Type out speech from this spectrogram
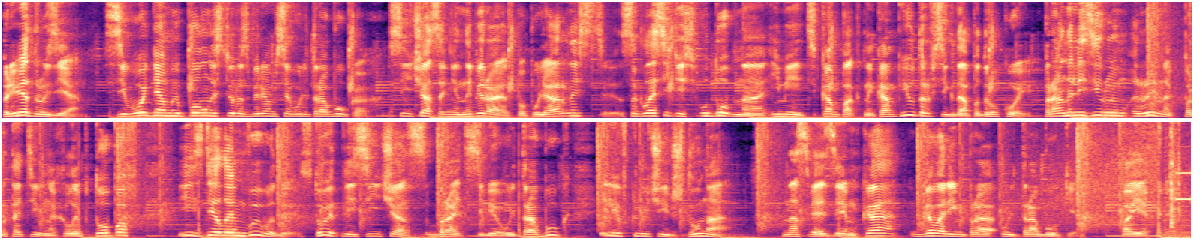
Привет, друзья! Сегодня мы полностью разберемся в ультрабуках. Сейчас они набирают популярность. Согласитесь, удобно иметь компактный компьютер всегда под рукой. Проанализируем рынок портативных лэптопов и сделаем выводы, стоит ли сейчас брать себе ультрабук или включить ждуна. На связи МК, говорим про ультрабуки. Поехали!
